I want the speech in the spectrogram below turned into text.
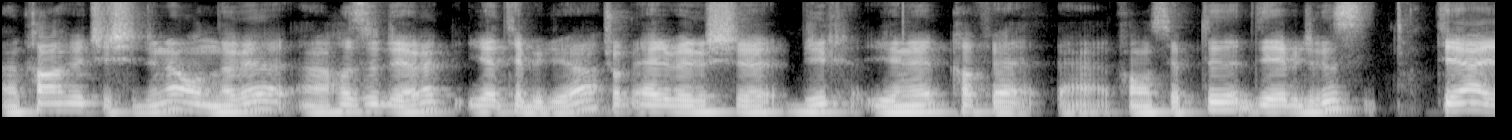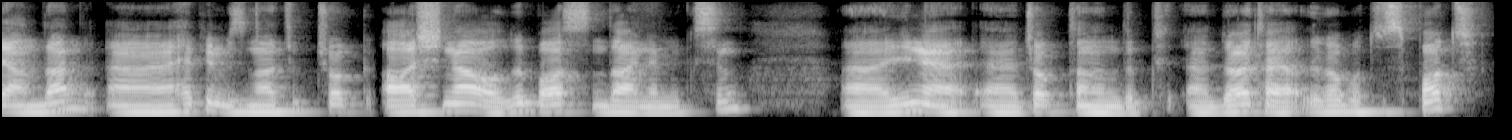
e, kahve çeşidine onları e, hazırlayarak iletebiliyor. Çok elverişli bir yeni kafe e, konsepti diyebiliriz. Diğer yandan hepimizin artık çok aşina olduğu Boston Dynamics'in yine çok tanındık 4 ayaklı robotu Spot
